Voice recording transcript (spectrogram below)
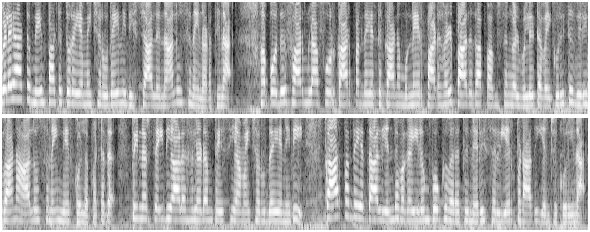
விளையாட்டு மேம்பாட்டுத்துறை அமைச்சர் உதயநிதி ஸ்டாலின் ஆலோசனை நடத்தினார். அப்போது ஃபார்முலா போர் கார் பந்தயத்துக்கான முன்னேற்பாடுகள் பாதுகாப்பு அம்சங்கள் உள்ளிட்டவை குறித்து விரிவான ஆலோசனை மேற்கொள்ளப்பட்டது. பின்னர் செய்தியாளர்களிடம் பேசிய அமைச்சர் உதயநிதி கார் பந்தயத்தால் எந்த வகையிலும் போக்குவரத்து நெரிசல் ஏற்படாது என்று கூறினார்.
